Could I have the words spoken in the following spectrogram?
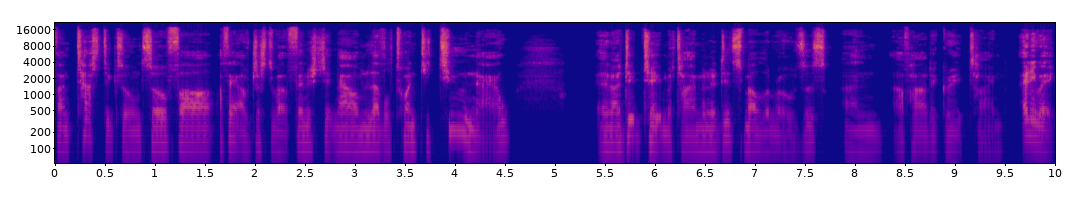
fantastic zone so far. I think I've just about finished it now. I'm level 22 now. And I did take my time and I did smell the roses and I've had a great time. Anyway,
